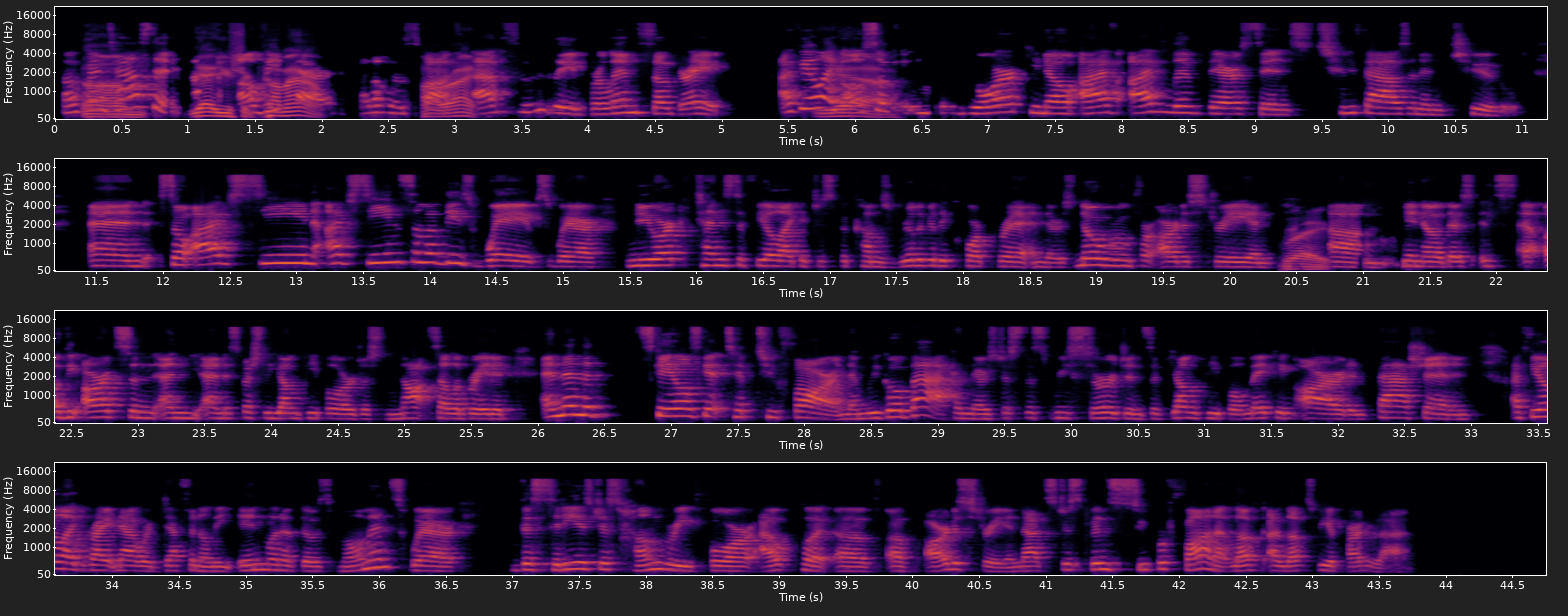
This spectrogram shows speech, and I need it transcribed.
Oh, fantastic! Um, yeah, you should I'll come out. All right, absolutely. Berlin's so great. I feel like yeah. also in New York, you know, I've I've lived there since 2002. And so I've seen I've seen some of these waves where New York tends to feel like it just becomes really really corporate and there's no room for artistry and right. um, you know there's it's uh, the arts and and and especially young people are just not celebrated and then the scales get tipped too far and then we go back and there's just this resurgence of young people making art and fashion and I feel like right now we're definitely in one of those moments where the city is just hungry for output of of artistry and that's just been super fun. I love i love to be a part of that.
